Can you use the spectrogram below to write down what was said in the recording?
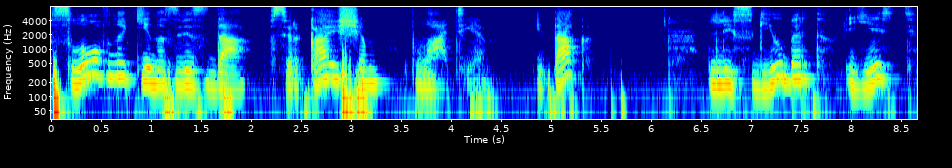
словно кинозвезда в сверкающем платье. Итак, Лис Гилберт есть,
